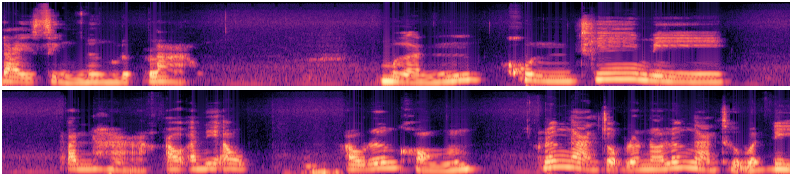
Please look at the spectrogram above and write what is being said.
ใดสิ่งหนึ่งหรือเปล่า เหมือนคุณที่มีปัญหา เอาอันนี้เอาเอาเรื่องของ เรื่องงานจบแล้วเนาะเรื่องงานถือว่าดี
